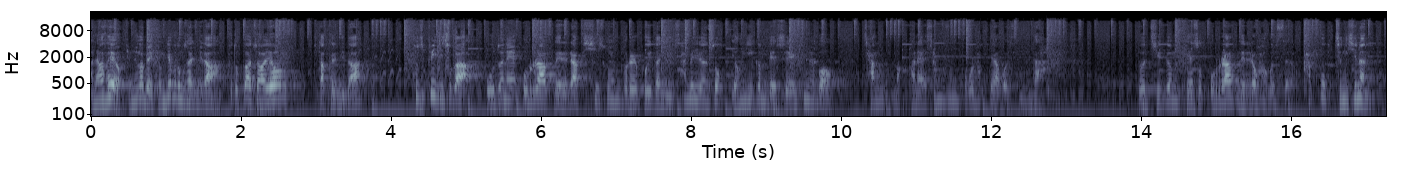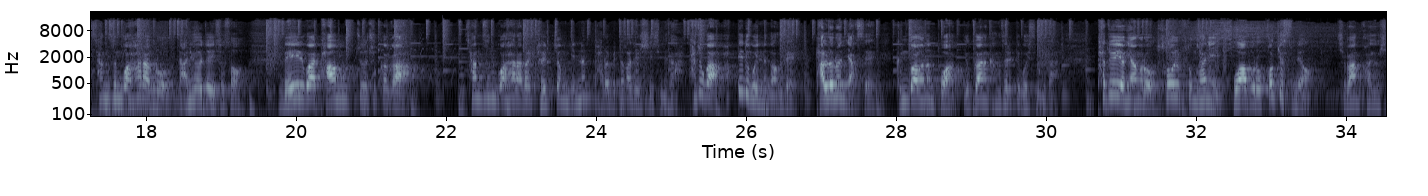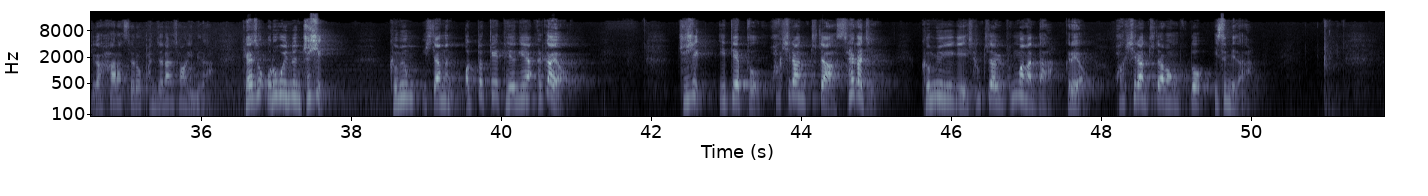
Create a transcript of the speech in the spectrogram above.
안녕하세요. 김유갑의 경제부동산입니다. 구독과 좋아요 부탁드립니다. 코스피 지수가 오전에 오르락 내리락 시소 행보를 보이더니 3일 연속 연기금 매수에 힘입어 장 막판에 상승폭을 확대하고 있습니다. 또 지금 계속 오르락 내리락 하고 있어요. 각국 증시는 상승과 하락으로 나뉘어져 있어서 내일과 다음 주 주가가 상승과 하락을 결정짓는 바로미터가 될 수 있습니다. 타조가 확대되고 있는 가운데 달러는 약세, 금과 은은 보합, 유가는 강세를 띠고 있습니다. 타조의 영향으로 서울 부동산이 보합으로 꺾였으며 지방 광역시가 하락세로 반전한 상황입니다. 계속 오르고 있는 주식, 금융시장은 어떻게 대응해야 할까요? 주식, ETF, 확실한 투자 세 가지. 금융위기 상투자비 폭망한다. 그래요. 확실한 투자 방법도 있습니다.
